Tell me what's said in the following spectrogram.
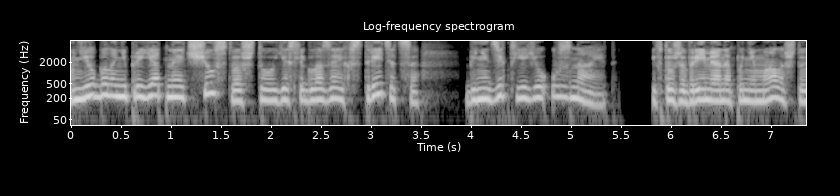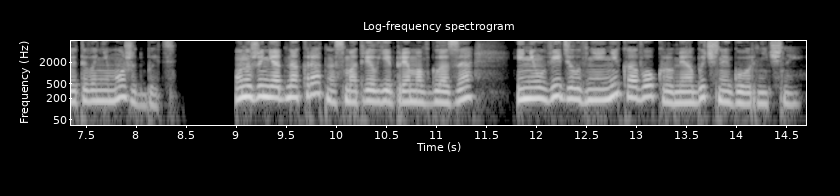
У нее было неприятное чувство, что если глаза их встретятся, Бенедикт ее узнает. И в то же время она понимала, что этого не может быть. Он уже неоднократно смотрел ей прямо в глаза и не увидел в ней никого, кроме обычной горничной.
